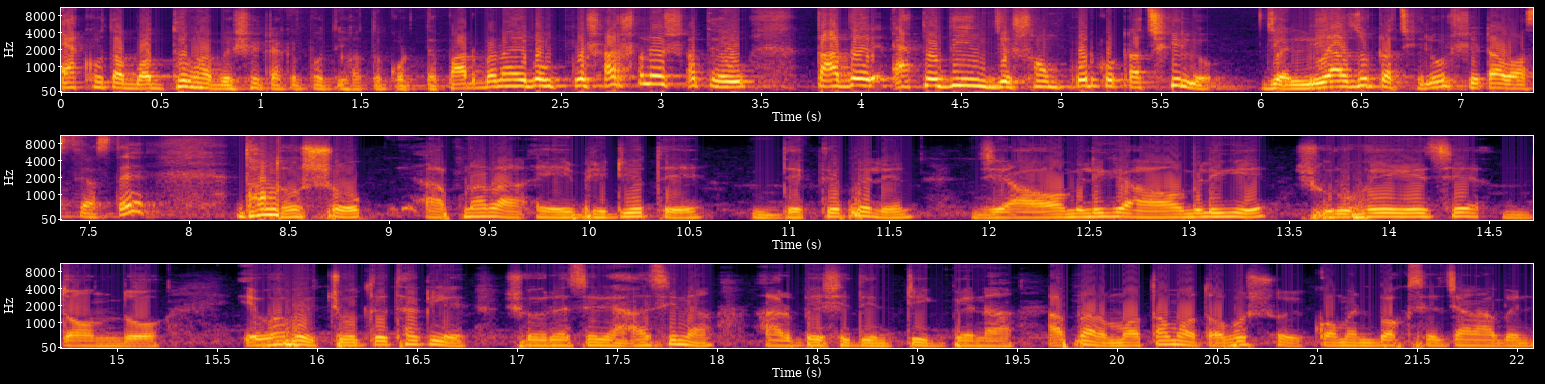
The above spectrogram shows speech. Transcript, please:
একতাবদ্ধভাবে সেটাকে প্রতিহত করতে পারবে না এবং প্রশাসনের সাথেও তাদের এতদিন যে সম্পর্কটা ছিল, যে লিয়াজুটা ছিল, সেটাও আস্তে আস্তে দর্শক, আপনারা এই ভিডিওতে দেখতে পেলেন যে আওয়ামী লীগে আওয়ামী লীগে শুরু হয়ে গেছে দ্বন্দ্ব। এভাবে চলতে থাকলে স্বৈরাচারী হাসিনা আর বেশি দিন টিকবে না। আপনার মতামত অবশ্যই কমেন্ট বক্সে জানাবেন।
